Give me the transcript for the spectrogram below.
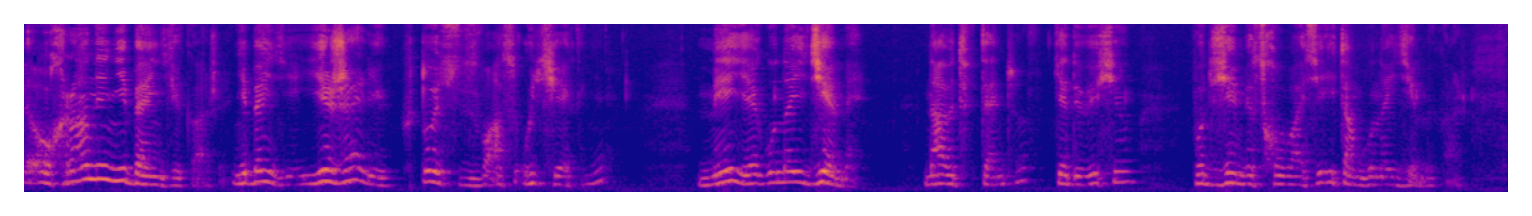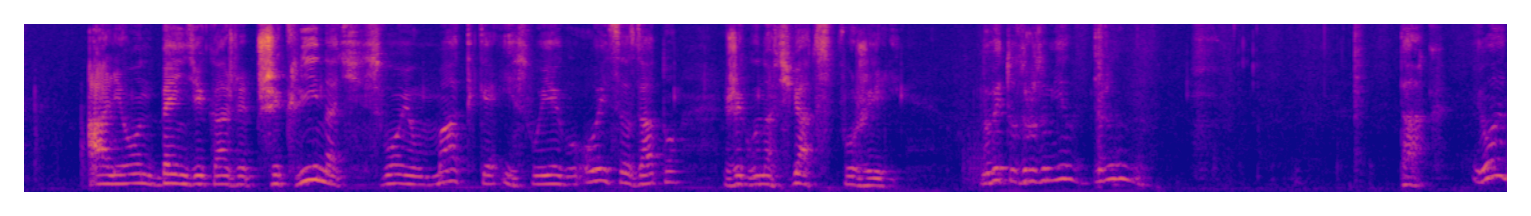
Е, Охрани не będzie, каже. Не będzie. Jeżeli хтось з вас ucieknie, my jego znajdziemy. Nawet w ten czas, kiedy wy się pod ziemię schowacie i tam go znajdziemy, каже. Ale on będzie, каже, przyklinać swoją matkę i swojego ojca za to, że go na świat stworzyli. Ну ви то зрозуміли? Зрозуміли. Так. І от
